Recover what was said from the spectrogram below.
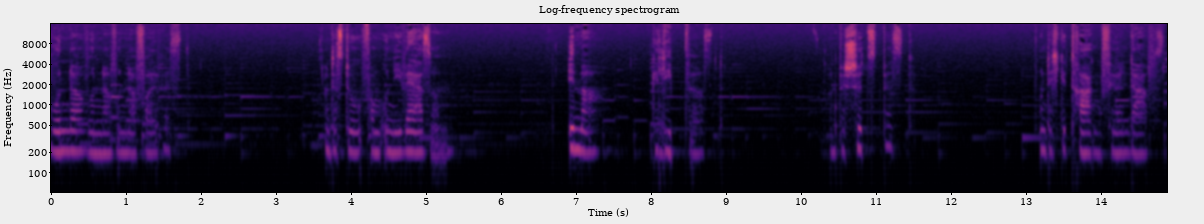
wunder, wunder, wundervoll bist. Und dass du vom Universum immer geliebt wirst und beschützt bist und dich getragen fühlen darfst.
